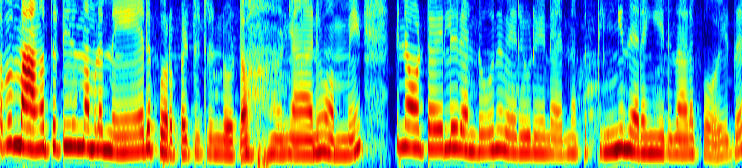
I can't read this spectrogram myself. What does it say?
അപ്പം മാങ്ങത്തൊട്ടിയിൽ നിന്ന് നമ്മൾ നേരെ പുറപ്പെട്ടിട്ടുണ്ട് കേട്ടോ. ഞാനും അമ്മയും. പിന്നെ ഓട്ടോയിൽ രണ്ട് മൂന്ന് പേരും കൂടി ഉണ്ടായിരുന്നു. അപ്പോൾ തിങ്ങി നിറങ്ങിയിരുന്നാണ് പോയത്.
